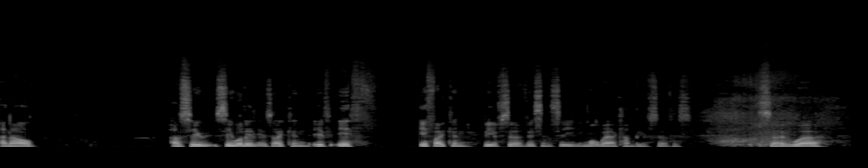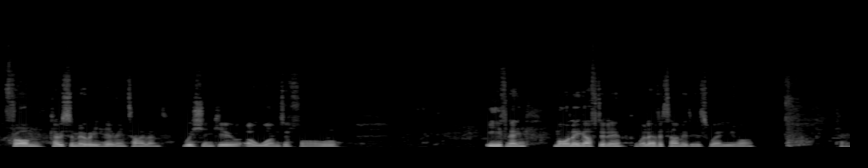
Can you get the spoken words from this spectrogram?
and I'll I'll see see what it is I can if if if I can be of service and see in what way I can be of service. So uh, from Koh Samui here in Thailand, wishing you a wonderful evening, morning, afternoon, whatever time it is where you are. Okay,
